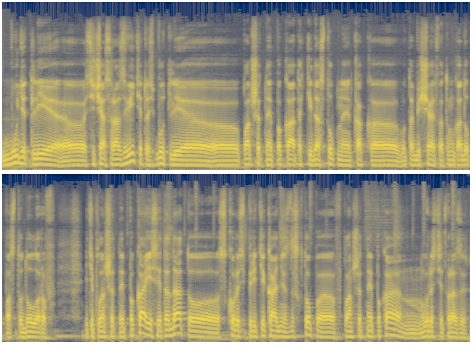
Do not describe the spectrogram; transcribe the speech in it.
Будет ли э, сейчас развитие, то есть будут ли э, планшетные ПК такие доступные, как э, вот обещают в этом году по 100 долларов эти планшетные ПК? Если это да, то скорость перетекания с десктопа в планшетные ПК вырастет в разы.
